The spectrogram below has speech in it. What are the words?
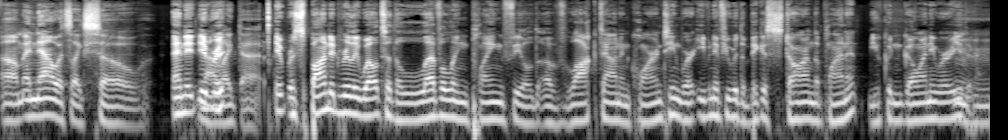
Um, and now it's like so. and it, it re- like that. It responded really well to the leveling playing field of lockdown and quarantine, where even if you were the biggest star on the planet, you couldn't go anywhere either. Mm-hmm.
